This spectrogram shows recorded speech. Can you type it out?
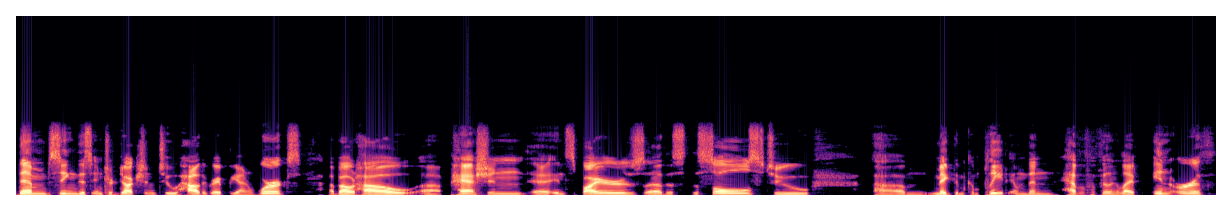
them seeing this introduction to how the great beyond works, about how uh, passion uh, inspires uh, the, the souls to um, make them complete and then have a fulfilling life in Earth,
